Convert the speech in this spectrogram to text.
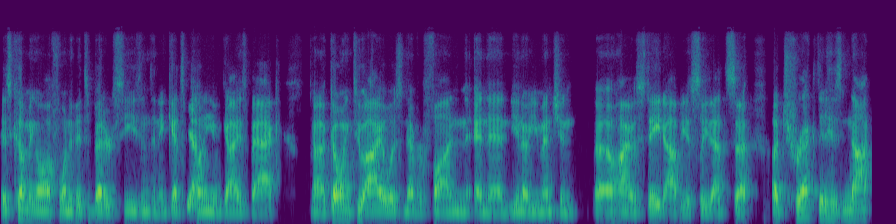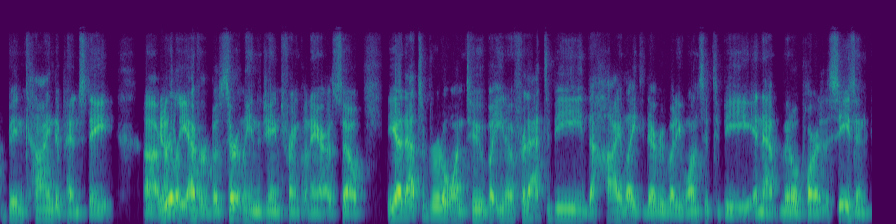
is coming off one of its better seasons, and it gets yeah. plenty of guys back. Uh, going to Iowa is never fun, and then you know you mentioned uh, Ohio State. Obviously, that's a, a trek that has not been kind to Penn State uh, yep. really ever, but certainly in the James Franklin era. So yeah, that's a brutal one too. But you know, for that to be the highlight that everybody wants it to be in that middle part of the season,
